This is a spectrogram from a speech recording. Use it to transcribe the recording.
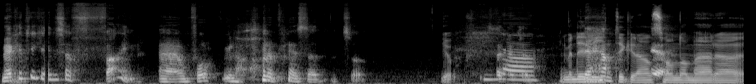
Men jag kan tycka att det är så här fine. Eh, om folk vill ha det på det sättet så. Jo. Ja, Men det Det är har lite hänt grann som de här äh,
